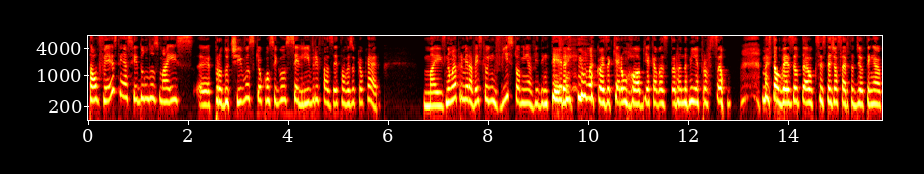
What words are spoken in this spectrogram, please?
Talvez tenha sido um dos mais é, produtivos que eu consigo ser livre e fazer talvez o que eu quero mas não é a primeira vez que eu invisto a minha vida inteira em uma coisa que era um hobby e acaba se tornando a minha profissão. Mas talvez eu, você esteja certa de eu tenha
